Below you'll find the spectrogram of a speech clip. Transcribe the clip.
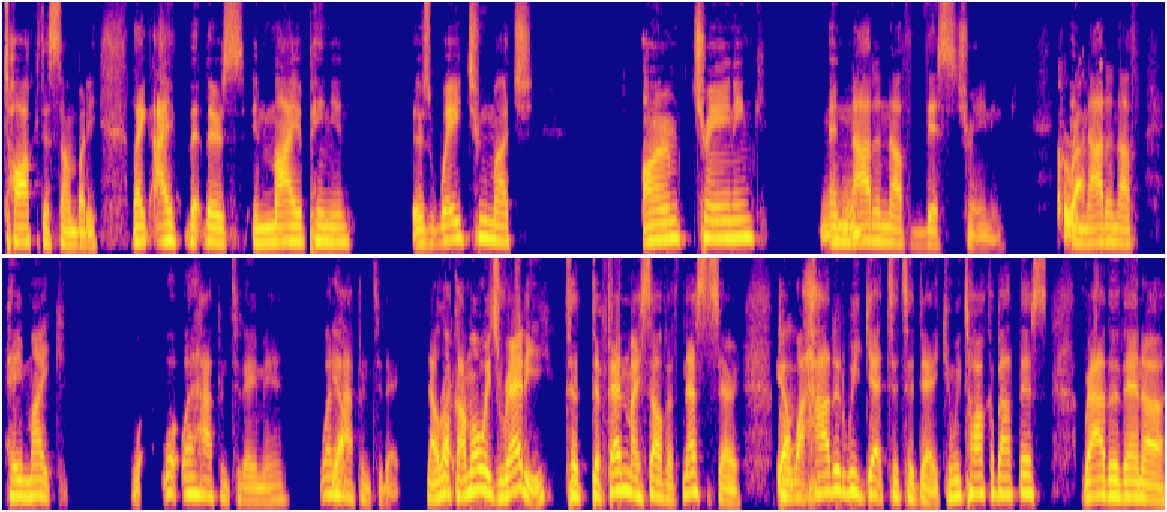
talk to somebody like i there's in my opinion there's way too much arm training and Mhm. not enough this training correct. and not enough. Hey, Mike, what what, what happened today, man? What Yeah. happened today? Now, look, Right. I'm always ready to defend myself if necessary. But Yeah. how did we get to today? Can we talk about this rather than uh,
